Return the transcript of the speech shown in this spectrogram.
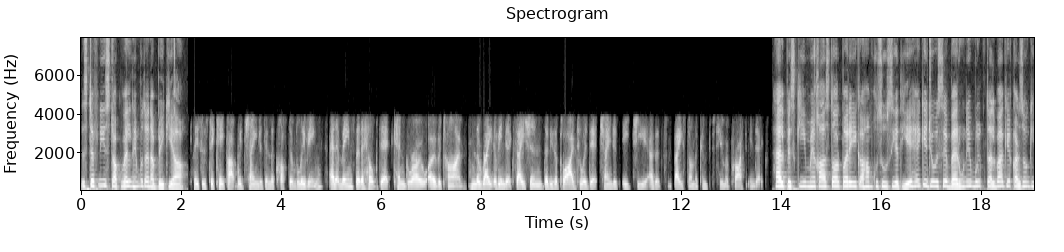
اسٹیفنی اسٹاکویل نے متنبع کیا This is to keep up with changes in the cost of living, and it means that a help debt can grow over time. And the rate of indexation that is applied to a debt changes each year as it's based on the consumer price index. HELP scheme میں خاص طور پر ایک اہم خصوصیت یہ ہے کہ جو اسے بیرون ملک طلبہ کے قرضوں کی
